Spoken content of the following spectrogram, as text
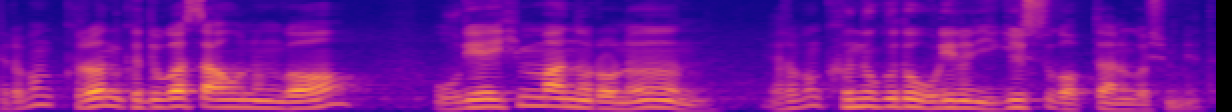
여러분 그런 그들과 싸우는 거 우리의 힘만으로는 여러분 그 누구도 우리는 이길 수가 없다는 것입니다.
